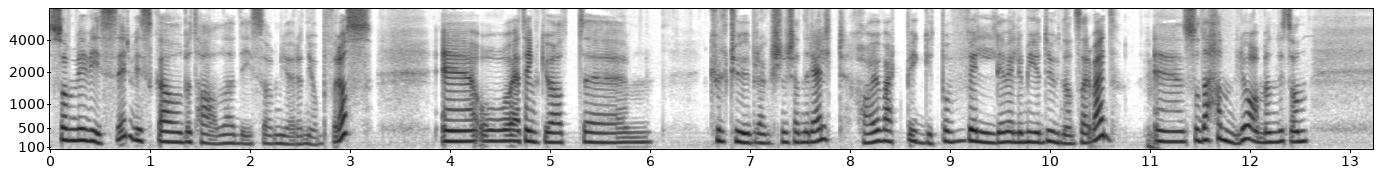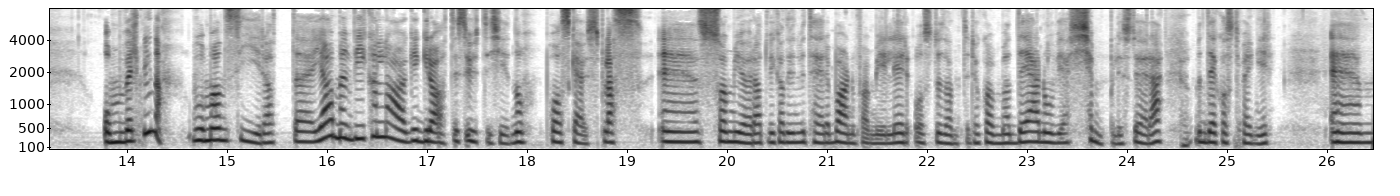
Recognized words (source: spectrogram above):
som vi viser. Vi skal betale de som gjør en jobb for oss. Eh, og jeg tenker jo at kulturbransjen generelt har jo vært bygget på veldig, veldig mye dugnadsarbeid. Eh, så det handler jo om en litt sånn omveltning, da. Hvor man sier at ja, men vi kan lage gratis utekino på Skaus plass, eh, som gjør at vi kan invitere barnefamilier og studenter til å komme. Det er noe vi har kjempelyst til å gjøre, men det koster penger. Eh,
